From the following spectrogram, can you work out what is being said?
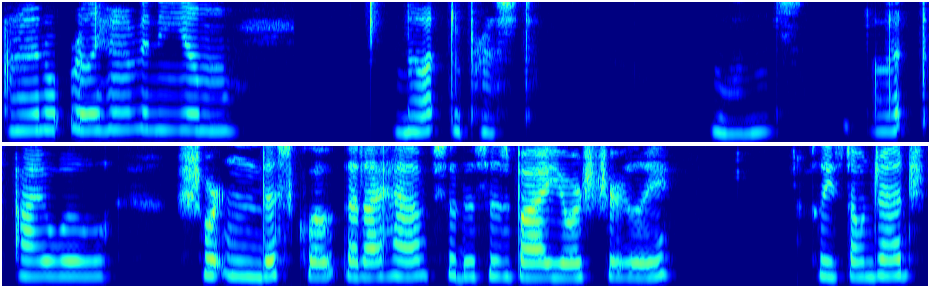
I don't really have any, um, not depressed ones, but I will shorten this quote that I have. So this is by yours truly. Please don't judge.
